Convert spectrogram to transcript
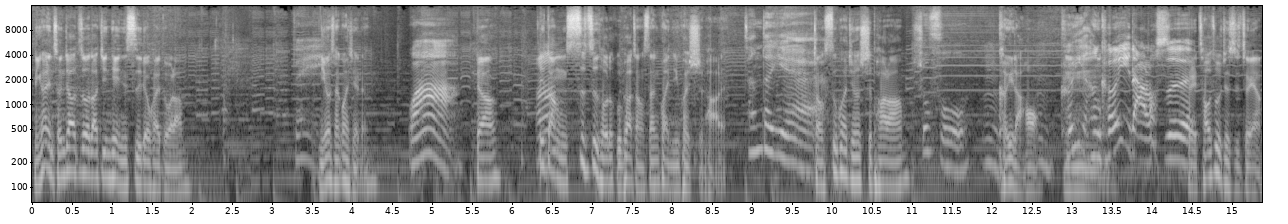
你看你成交之后到今天已经四十六块多了。对，你用三块钱的，哇！对啊，一档四字头的股票涨三块，已经快十趴了，真的耶！涨四块钱就十趴啦，舒服，嗯，可以了哈，可以，很可以的，老师。对，操作就是这样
